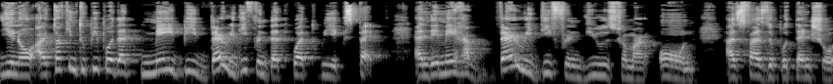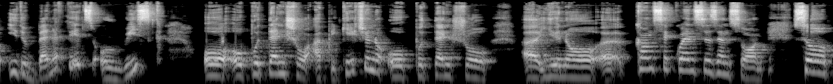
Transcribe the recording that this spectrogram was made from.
you know are talking to people that may be very different than what we expect. And they may have very different views from our own as far as the potential either benefits or risk or, or potential application or potential, uh, you know, uh, consequences and so on. So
